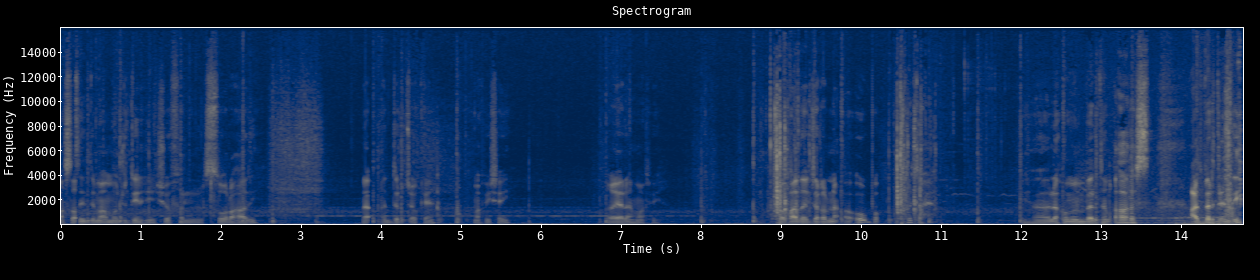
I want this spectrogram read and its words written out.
مصاصين الدماء موجودين هنا. شوف الصورة هذه. لا الدرج okay. ما في شيء. غيره ما في. طب هذا جربنا. اوه بب- فتح. يا له من برد قارس عاد برد عندي.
